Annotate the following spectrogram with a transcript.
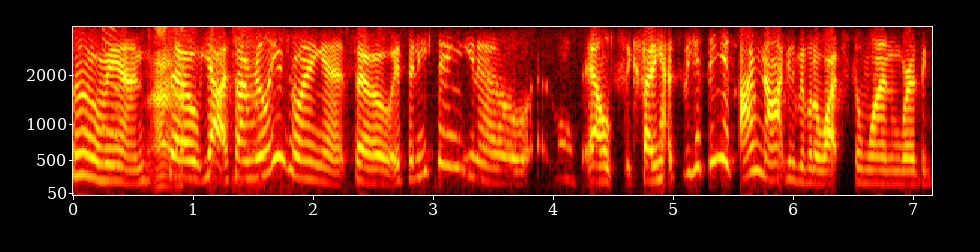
Oh man. I- So yeah, so I'm really enjoying it. So if anything, you know, else exciting. The thing is, I'm not going to be able to watch the one where the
